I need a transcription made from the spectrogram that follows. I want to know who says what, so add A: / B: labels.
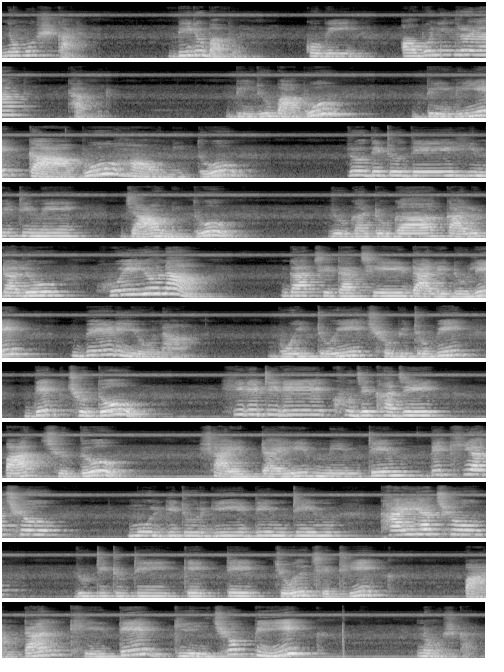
A: নমস্কার। বীরুবাবু, কবি অবনীন্দ্রনাথ ঠাকুর। বীরুবাবু, বেরিয়ে কাবু হওনি তো। রোদে টোদে হিমে টিমে যাওনি তো। রোগা টোগা কালো টালো হইও না। গাছে টাছে ডালে ডোলে বেরিও না। বই টই, ছবি টবি দেখছ তো? হিরে টিরে খুঁজে খাজে পাচ্ছ তো? সাহেব টাইব, মিম টিম দেখিয়াছ। মুরগি টুরগি, ডিম টিম খাইয়াছ। রুটি টুটি, কেক টেক চলছে ঠিক। পান টান খেতে গিলছ পিক। নমস্কার।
